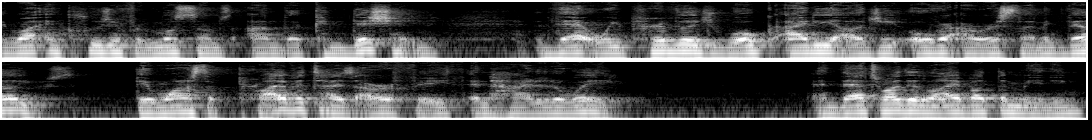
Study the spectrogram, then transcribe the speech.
They want inclusion for Muslims on the condition that we privilege woke ideology over our Islamic values. They want us to privatize our faith and hide it away. And that's why they lie about the meaning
